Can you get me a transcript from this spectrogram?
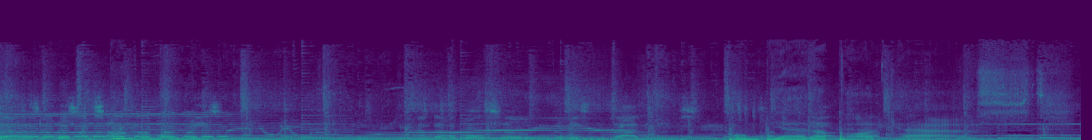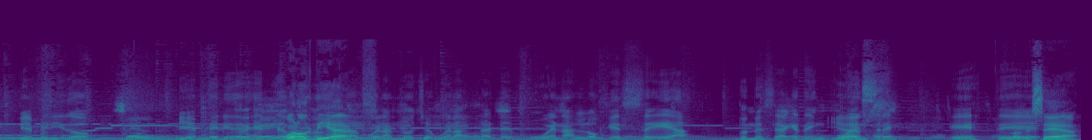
there has arisen something called reason. And there have also arisen values. Pompiera Podcast. Bienvenido, bienvenido gente. Buenos días. buenas noches, buenas tardes, buenas lo que sea, donde sea que te encuentres. Este, Lo que sea.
